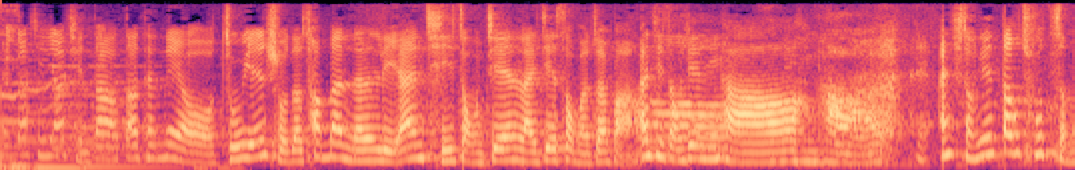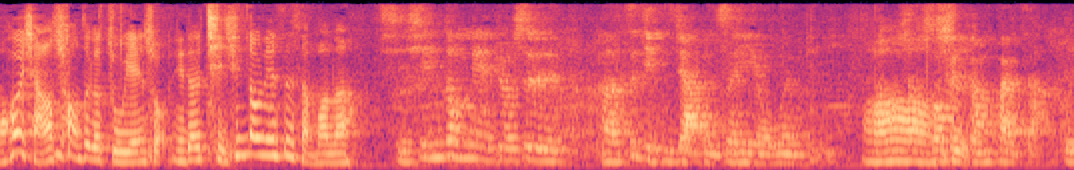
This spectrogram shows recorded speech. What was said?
很高兴邀请到 Dr. Nail 主研所的创办人李安琪总监来接受我们专访。安琪总监你好，你好。安琪总监当初怎么会想要创这个主研所？你的起心动念是什么呢？起心动念就是，呃，自己指甲本身也有问题，然后小时候被砖块砸过，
